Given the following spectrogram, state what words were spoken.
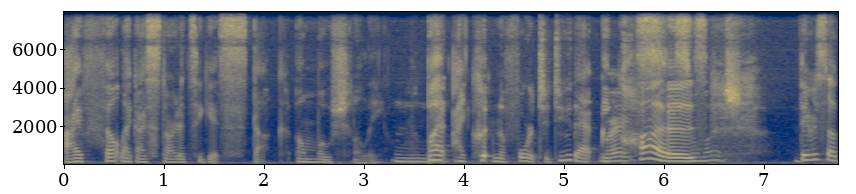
I felt like I started to get stuck emotionally, but I couldn't afford to do that Mm. Right. because so there's a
